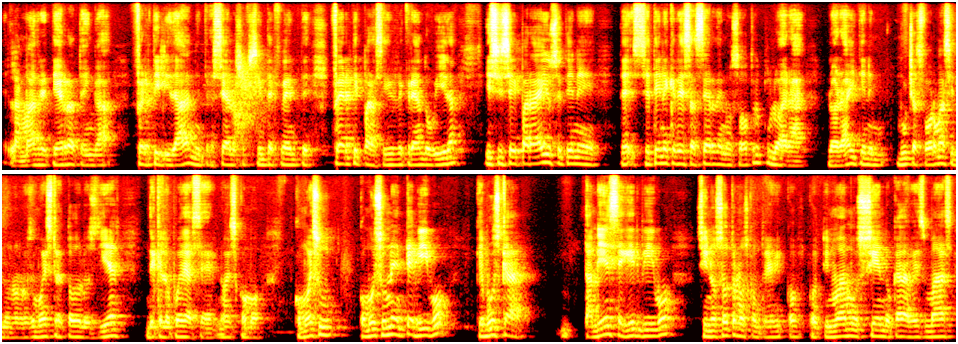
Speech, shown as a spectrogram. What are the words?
la madre tierra tenga fertilidad, mientras sea lo suficientemente fértil para seguir recreando vida. Y si se, para ello se tiene, se tiene que deshacer de nosotros, pues lo hará. Lo hará y tiene muchas formas y nos lo muestra todos los días de que lo puede hacer. ¿no? Es como, como, es un, como es un ente vivo que busca también seguir vivo si nosotros nos continuamos siendo cada vez más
